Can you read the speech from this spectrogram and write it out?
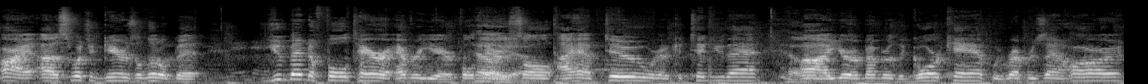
All right, uh, switching gears a little bit. You've been to Full Terror every year. Full Hell Terror yeah. Soul. I have two. We're going to continue that. Uh, you're a member of the Gore Camp. We represent horror.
